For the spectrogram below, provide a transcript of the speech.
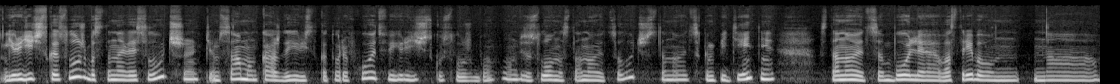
юридическая служба, становясь лучше, тем самым каждый юрист, который входит в юридическую службу, он, безусловно, становится лучше, становится компетентнее, становится более востребован на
